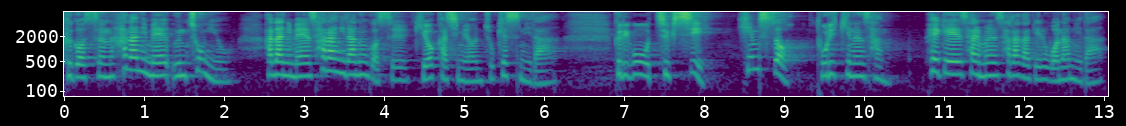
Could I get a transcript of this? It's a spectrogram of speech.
그것은 하나님의 은총이요. 하나님의 사랑이라는 것을 기억하시면 좋겠습니다. 그리고 즉시 힘써 돌이키는 삶, 회개의 삶을 살아가길 원합니다.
